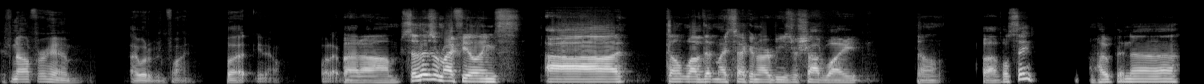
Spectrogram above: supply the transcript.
if not for him, I would have been fine. But you know, whatever. But um, so those are my feelings. Uh, don't love that my second RBs are Rachaad White. Don't, but we'll see. I'm hoping. Uh,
